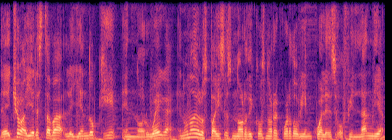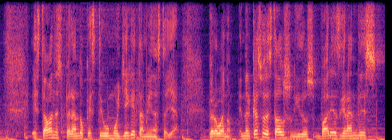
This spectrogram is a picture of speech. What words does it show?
De hecho, ayer estaba leyendo que en Noruega, en uno de los países nórdicos, no recuerdo bien cuál es, o Finlandia, estaban esperando que este humo llegue también hasta allá. Pero bueno, en el caso de Estados Unidos, varias grandes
